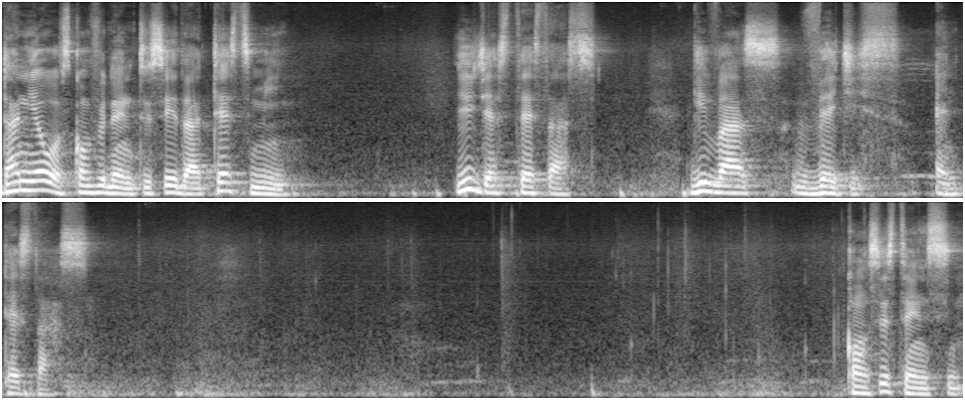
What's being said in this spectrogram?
Daniel was confident to say that, test me. You just test us. Give us veggies and test us. Consistency.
